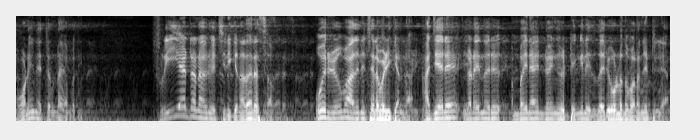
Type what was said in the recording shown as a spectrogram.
ഫോണിൽ നെറ്റ് ഉണ്ടായാൽ മതി? ഫ്രീ ആയിട്ടാണ് അവർ വെച്ചിരിക്കുന്നത്. അതാ രസം. ഒരു രൂപ അതിന് ചെലവഴിക്കണ്ട. അജയരെ നിങ്ങളുടെ നിന്ന് ഒരു അമ്പതിനായിരം രൂപ കിട്ടിയെങ്കിൽ ഇത് തരുവുള്ളൂ എന്ന് പറഞ്ഞിട്ടില്ല.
